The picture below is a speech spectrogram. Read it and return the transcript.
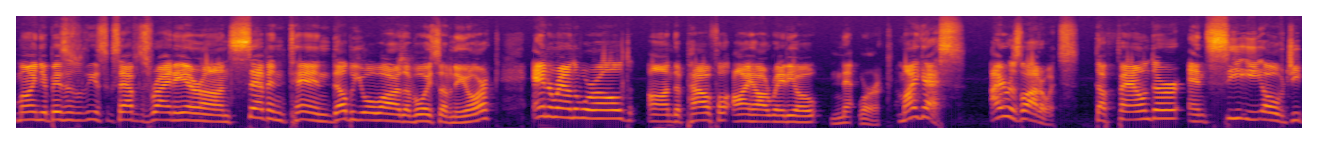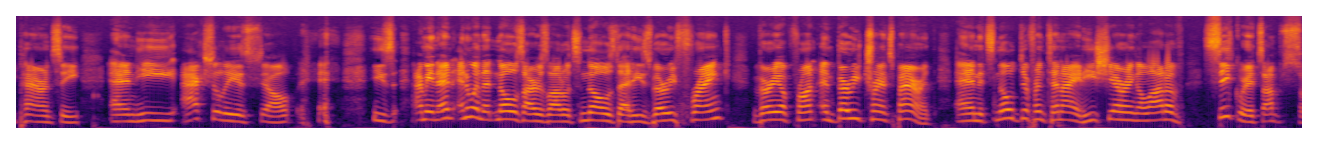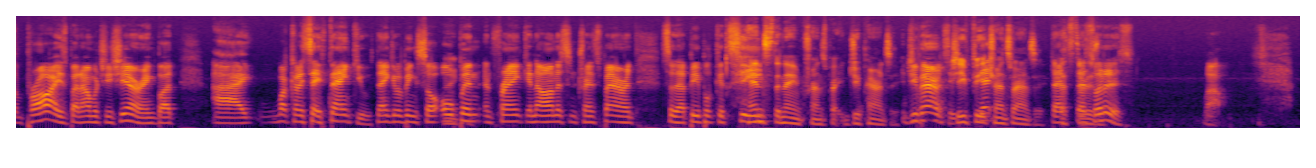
Mind your business with Saftlas right here on 710 WOR, the voice of New York, and around the world on the powerful iHeartRadio network. My guest, Ira Zlotowitz, the founder and CEO of G Parency, and he actually is, you know, he's, I mean, anyone that knows Ira Zlotowitz knows that he's very frank, very upfront, and very transparent. And it's no different tonight. He's sharing a lot of secrets. I'm surprised by how much he's sharing, but I, what can I say? Thank you. Thank you for being so open and frank and honest and transparent so that people could see. Hence the name transparent G-Parency. G Parency. GP That- Transparency. that's the that's, what it is. Wow.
